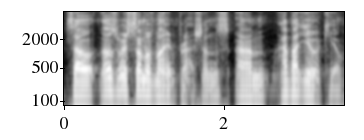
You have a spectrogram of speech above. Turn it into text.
So those were some of my impressions. Um, how about you, Akhil?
